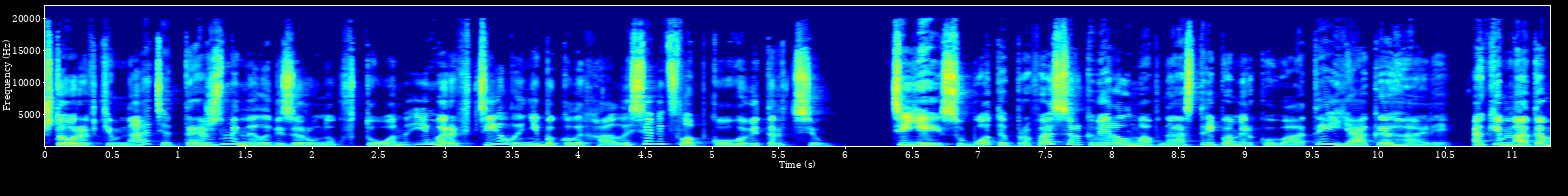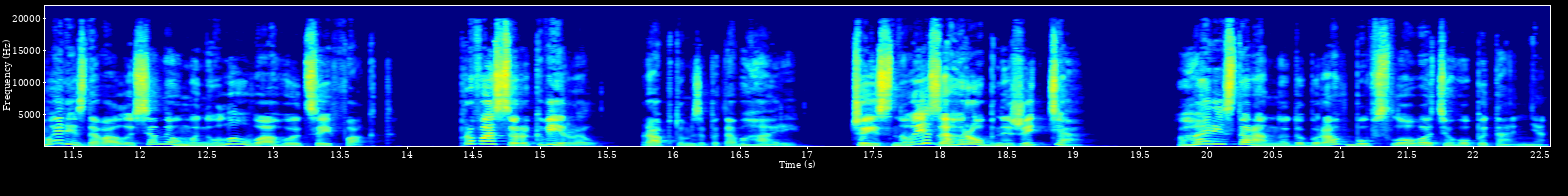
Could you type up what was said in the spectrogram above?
Штори в кімнаті теж змінили візерунок в тон і мерехтіли, ніби колихалися від слабкого вітерцю. Цієї суботи професор Квірл мав настрій поміркувати, як і Гаррі, а кімната Мері, здавалося, не оминула увагою цей факт. Професор Квірл, раптом запитав Гаррі, чи існує загробне життя? Гаррі старанно добирав був слово цього питання.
